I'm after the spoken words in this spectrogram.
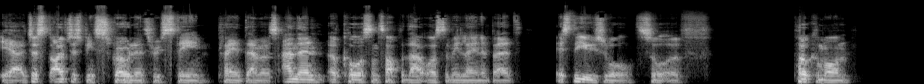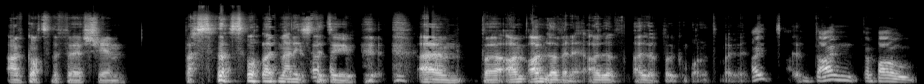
yeah, just I've just been scrolling through Steam playing demos, and then of course on top of that, whilst I've been laying in bed, it's the usual sort of Pokemon. I've got to the first gym. That's that's all I've managed to do. um, but I'm I'm loving it. I love I love Pokemon at the moment. I- I'm about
